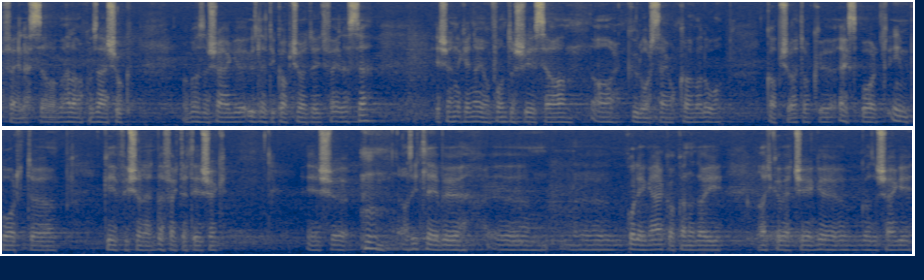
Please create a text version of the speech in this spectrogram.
fejlesz a vállalkozások, a gazdaság üzleti kapcsolatait fejlesz és ennek egy nagyon fontos része a, a külországokkal való kapcsolatok, export, import, képviselet, befektetések, és az itt lévő kollégák, a kanadai nagykövetség gazdasági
